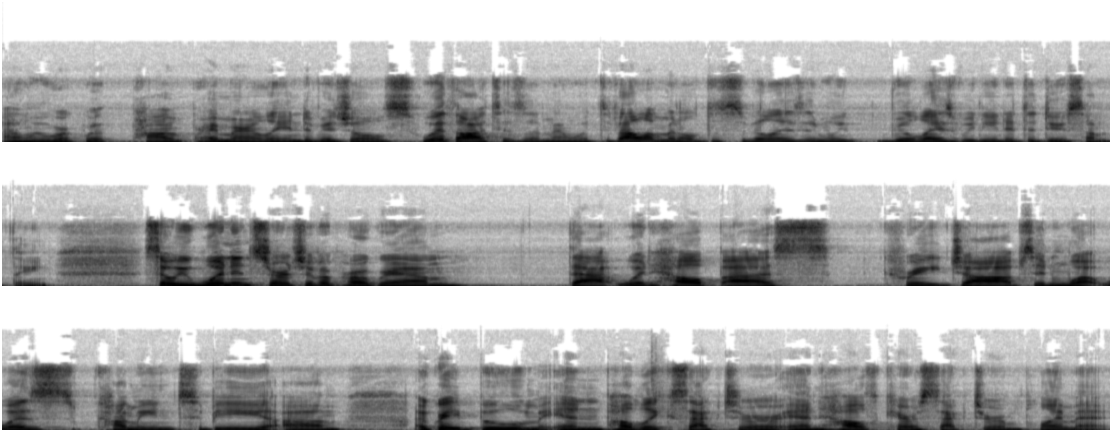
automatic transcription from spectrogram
and we work with prim- primarily individuals with autism and with developmental disabilities, and we realized we needed to do something. So we went in search of a program that would help us create jobs in what was coming to be um, a great boom in public sector and healthcare sector employment.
